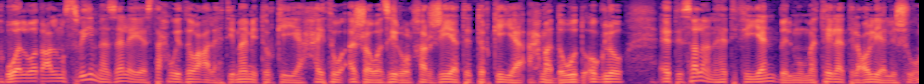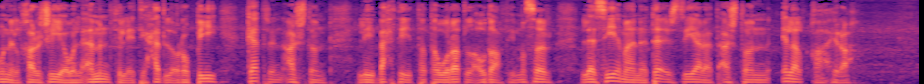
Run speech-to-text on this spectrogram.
والوضع المصري ما زال يستحوذ على اهتمام تركيا حيث أجرى وزير الخارجية التركية أحمد داوود أوغلو اتصالا هاتفيا بالممثلة العليا للشؤون الخارجية والأمن في الاتحاد الأوروبي كاترين أشتون لبحث تطورات الأوضاع في مصر لا سيما نتائج زيارة أشتون إلى القاهرة.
